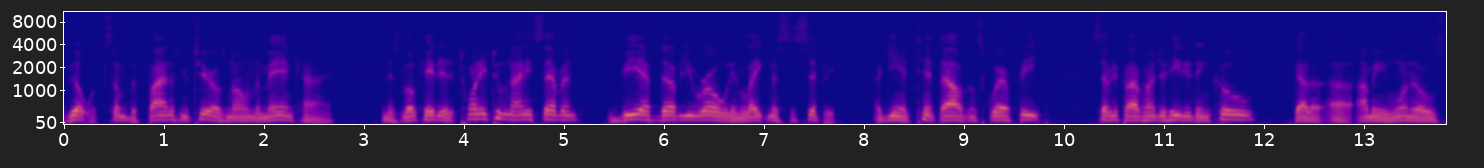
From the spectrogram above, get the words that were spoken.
built with some of the finest materials known to mankind, and it's located at 2297 VFW Road in Lake, Mississippi. Again, 10,000 square feet, 7,500 heated and cool. It's got a, uh, I mean, one of those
